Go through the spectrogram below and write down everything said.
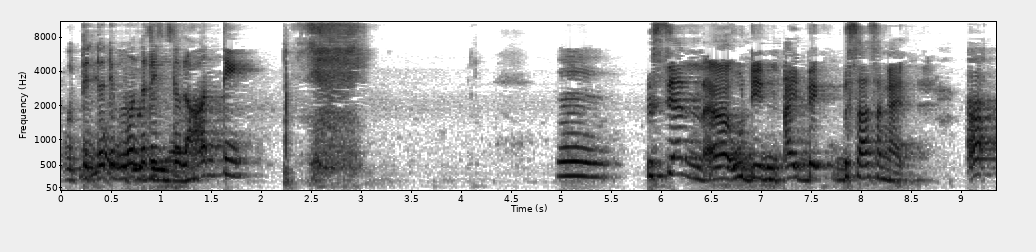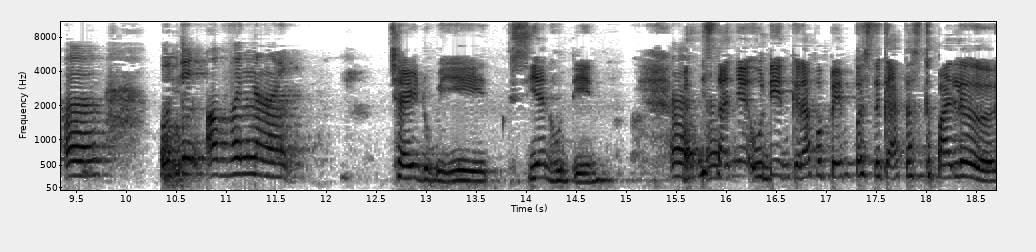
Udin jadi moderator lah aunty. Hmm. Kesian uh, Udin, eye bag besar sangat. Uh-uh. Udin overnight. Cari duit. Kesian Udin. Nanti tanya Udin kenapa pampers dekat atas kepala.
